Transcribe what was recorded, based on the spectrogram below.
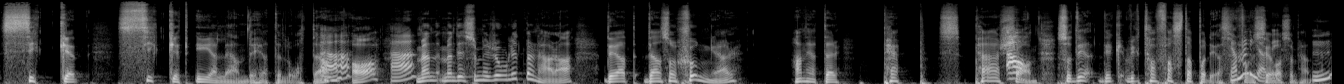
Sicket, Sicket elände heter låten. Ja. Ja. Ja. Men, men det som är roligt med den här det är att den som sjunger han heter Peps Persson. Så det, det, vi tar fasta på det så Ja, får vi se vad som händer. Mm.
